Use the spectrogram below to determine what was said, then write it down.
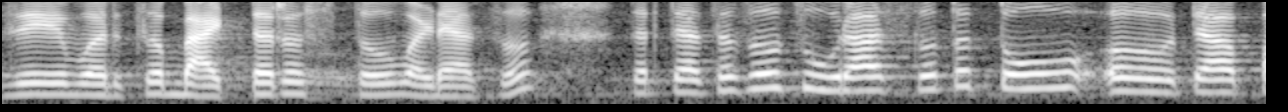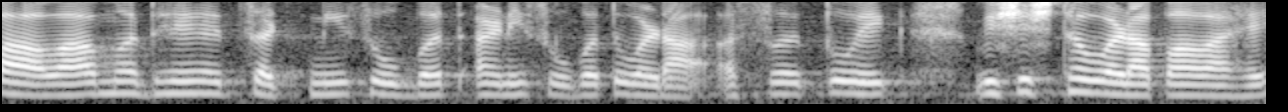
जे वरचं बॅटर असतं वड्याचं तर त्याचा जो चुरा असतो तर तो त्या पावामध्ये चटणीसोबत आणि सोबत वडा असं तो एक विशिष्ट वडापाव आहे.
